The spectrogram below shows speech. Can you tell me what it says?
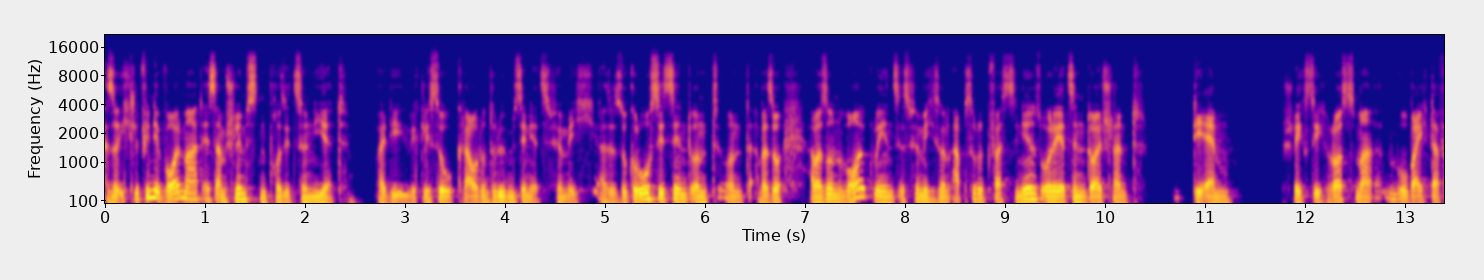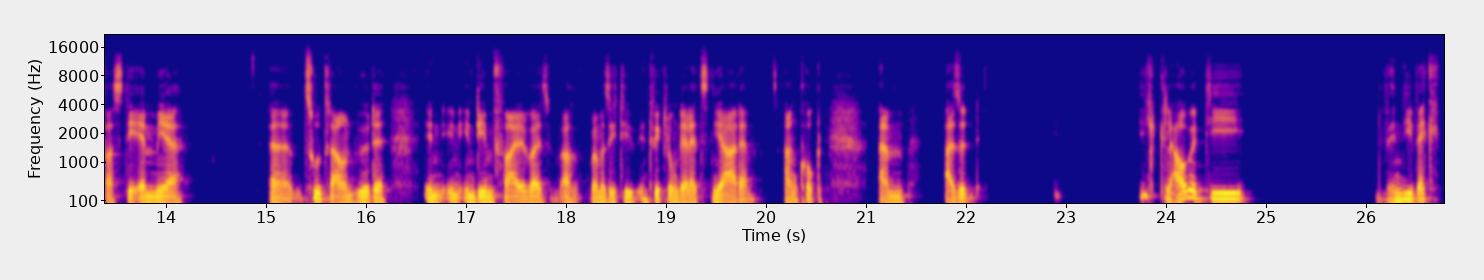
also ich finde, Walmart ist am schlimmsten positioniert, weil die wirklich so Kraut und Rüben sind jetzt für mich. Also so groß sie sind und, und, aber so, aber so ein Walgreens ist für mich so ein absolut faszinierendes, oder jetzt in Deutschland DM, Schrägstrich Rossmann, wobei ich da fast DM mehr äh, zutrauen würde in, in, in dem Fall, weil, wenn man sich die Entwicklung der letzten Jahre anguckt. Ähm, also ich glaube, die, wenn die weg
